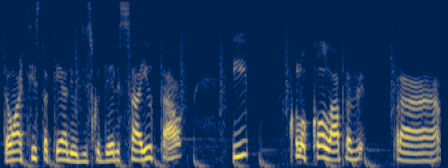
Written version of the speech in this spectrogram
Então o artista tem ali o disco dele, saiu tal e colocou lá para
